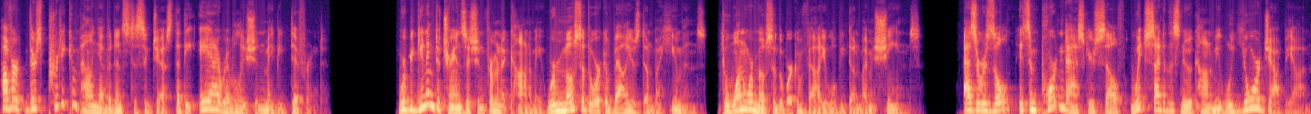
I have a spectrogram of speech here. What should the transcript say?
However, there's pretty compelling evidence to suggest that the AI revolution may be different. We're beginning to transition from an economy where most of the work of value is done by humans to one where most of the work of value will be done by machines. As a result, it's important to ask yourself which side of this new economy will your job be on?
